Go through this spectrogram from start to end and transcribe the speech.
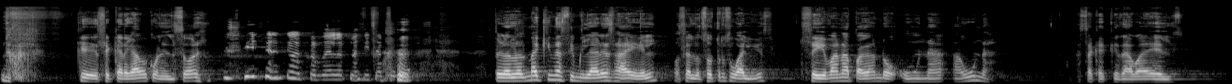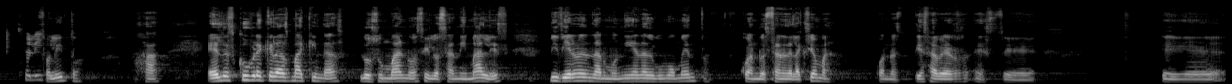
que se cargaba con el sol. Sí, es que me acordé de la plantita. Pero... Pero las máquinas similares a él, o sea, los otros Wallys, se iban apagando una a una, hasta que quedaba él Solito. solito. Ajá. Él descubre que las máquinas, los humanos y los animales vivieron en armonía en algún momento, cuando están en el axioma, cuando empieza a ver este, eh,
